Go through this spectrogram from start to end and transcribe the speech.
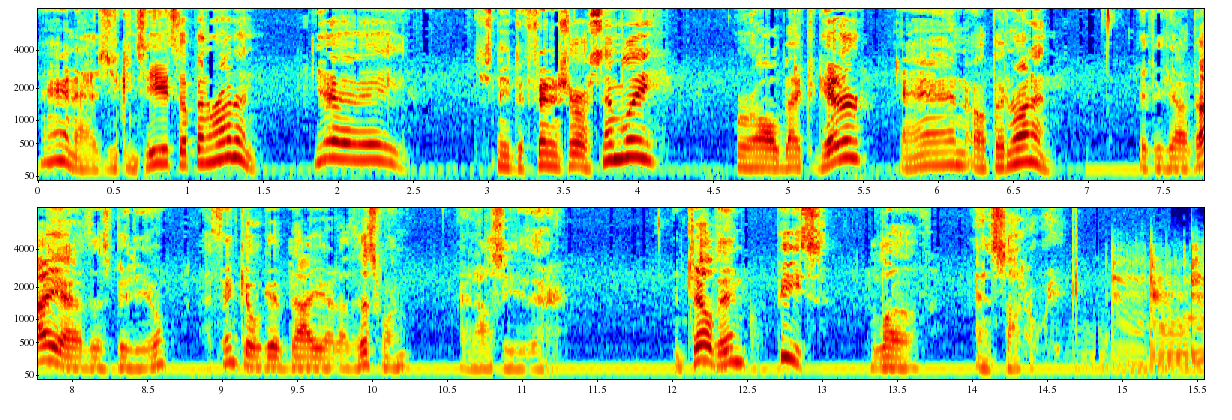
And as you can see, it's up and running. Yay! Just need to finish our assembly. We're all back together and up and running. If you got value out of this video, I think you'll get value out of this one, and I'll see you there. Until then, peace, love, and solder wick.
